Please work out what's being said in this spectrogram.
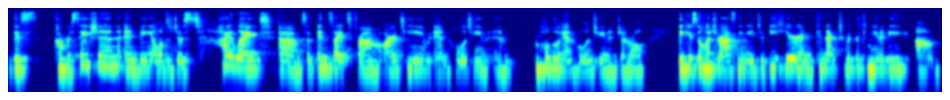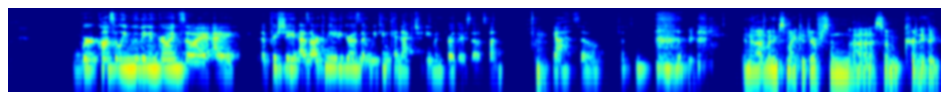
this conversation and being able to just highlight um, some insights from our team and Holochain and from Holo and Holochain in general. Thank you so much for asking me to be here and connect with the community. Um, we're constantly moving and growing, so I, I, appreciate as our community grows that we can connect even further. So it's fun. Hmm. Yeah, so that's me. And uh, my name is Micah Jefferson. Uh, so I'm currently the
